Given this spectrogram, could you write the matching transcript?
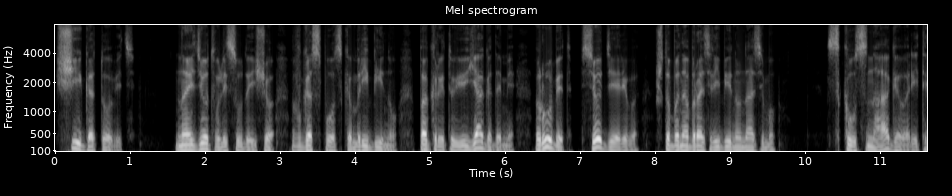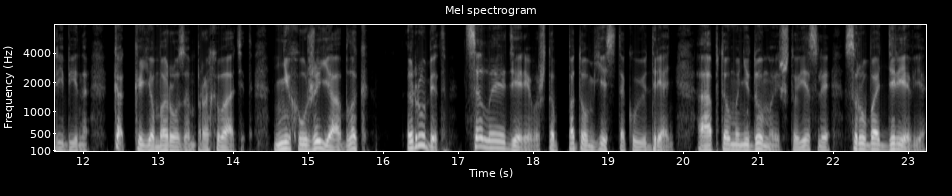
щи готовить. Найдет в лесу, да еще в господском рябину, покрытую ягодами, рубит все дерево, чтобы набрать рябину на зиму. «Скусна», — говорит рябина, — «как к ее морозам прохватит, не хуже яблок». Рубит целое дерево, чтобы потом есть такую дрянь, а потом и не думает, что если срубать деревья,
